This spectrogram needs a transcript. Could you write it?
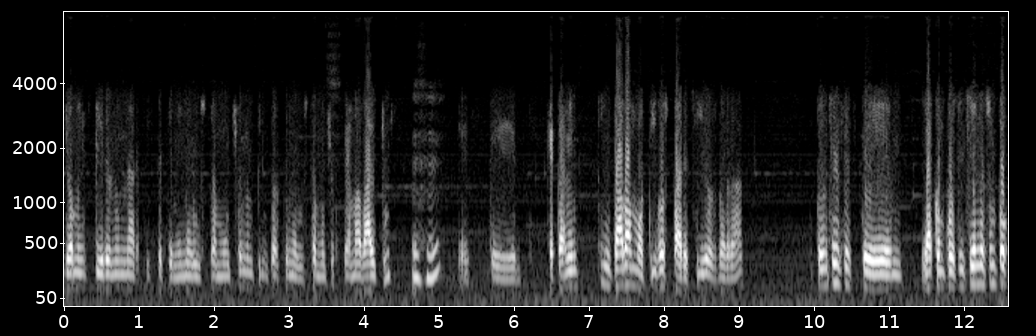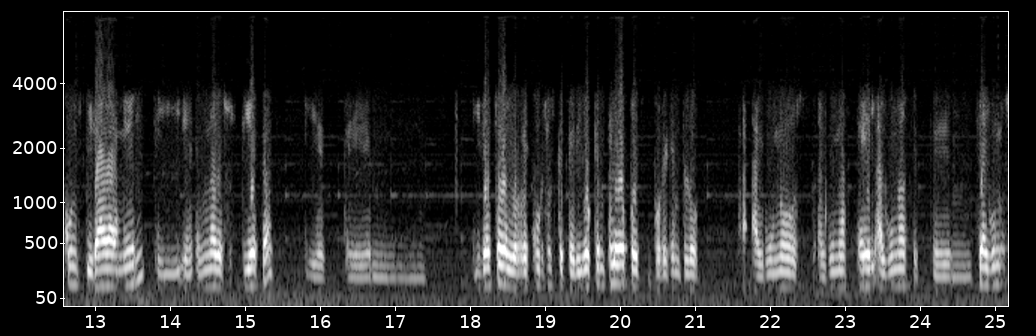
yo me inspiro en un artista que a mí me gusta mucho en un pintor que me gusta mucho que se llama Baltus este que también pintaba motivos parecidos verdad entonces, este, la composición es un poco inspirada en él y en una de sus piezas y este y de esto de los recursos que te digo que empleo, pues, por ejemplo, algunos, algunas, algunos, este, sí, algunos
